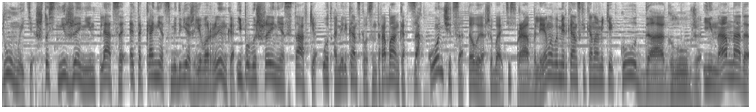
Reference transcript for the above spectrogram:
думаете, что снижение инфляции это конец медвежьего рынка и повышение ставки от американского центробанка закончится, то вы ошибаетесь. Проблемы в американской экономике куда глубже. И нам надо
